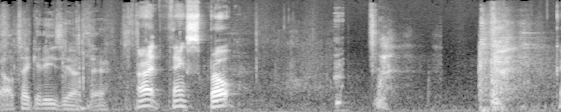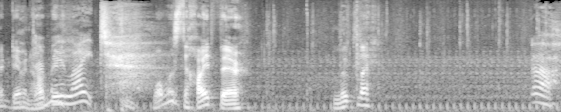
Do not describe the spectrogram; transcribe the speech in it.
I'll take it easy out there. Alright, thanks, bro. God damn it, how Everybody many? light. What was the height there? Looked like? Oh,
